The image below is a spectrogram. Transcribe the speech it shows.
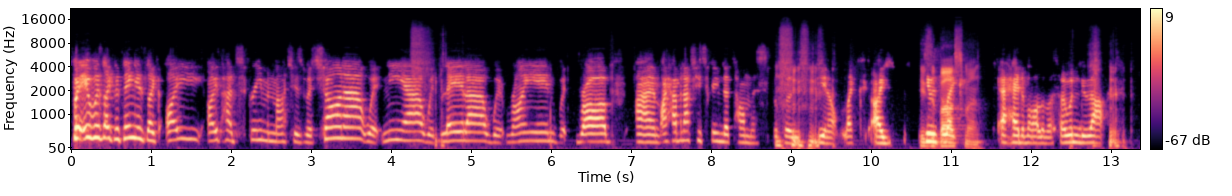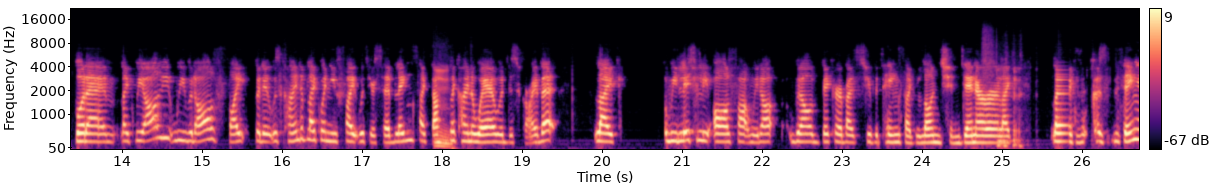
But it was like the thing is like I I've had screaming matches with Shauna, with Nia, with Layla, with Ryan, with Rob. Um, I haven't actually screamed at Thomas because you know like I He's He the was, like, man. ahead of all of us. I wouldn't do that. But um, like we all we would all fight, but it was kind of like when you fight with your siblings. Like that's Mm. the kind of way I would describe it. Like we literally all fought. And we'd all we all bicker about stupid things like lunch and dinner, or like like because the thing is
